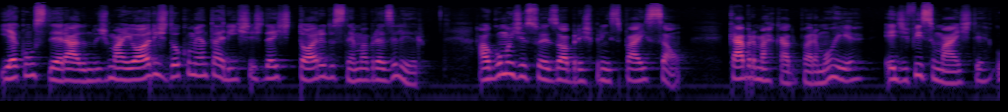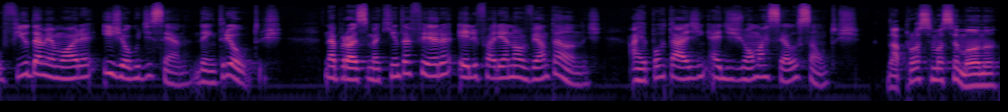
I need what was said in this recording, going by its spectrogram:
e é considerado um dos maiores documentaristas da história do cinema brasileiro. Algumas de suas obras principais são Cabra Marcado para Morrer, Edifício Master, O Fio da Memória e Jogo de Cena, dentre outros. Na próxima quinta-feira, ele faria 90 anos. A reportagem é de João Marcelo Santos. Na próxima semana,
